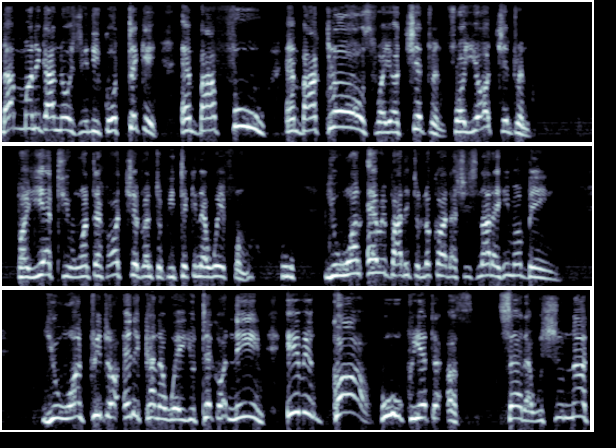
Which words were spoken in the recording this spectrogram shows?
That money God knows you need go take it and buy food and buy clothes for your children, for your children. But yet you want her children to be taken away from her. You want everybody to look at her that she's not a human being. You want treat her any kind of way. You take her name. Even God, who created us, said that we should not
